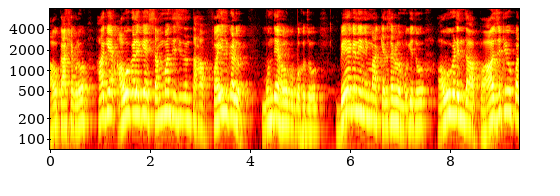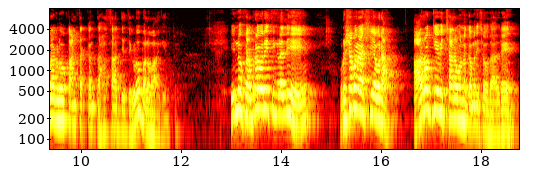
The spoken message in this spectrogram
ಅವಕಾಶಗಳು ಹಾಗೆ ಅವುಗಳಿಗೆ ಸಂಬಂಧಿಸಿದಂತಹ ಫೈಲ್ಗಳು ಮುಂದೆ ಹೋಗಬಹುದು. ಬೇಗನೆ ನಿಮ್ಮ ಕೆಲಸಗಳು ಮುಗಿದು ಅವುಗಳಿಂದ ಪಾಸಿಟಿವ್ ಫಲಗಳು ಕಾಣ್ತಕ್ಕಂತಹ ಸಾಧ್ಯತೆಗಳು ಬಲವಾಗಿರುತ್ತವೆ ಇನ್ನು ಫೆಬ್ರವರಿ ತಿಂಗಳಲ್ಲಿ ವೃಷಭ ರಾಶಿಯವರ ಆರೋಗ್ಯ ವಿಚಾರವನ್ನು ಗಮನಿಸೋದಾದರೆ,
